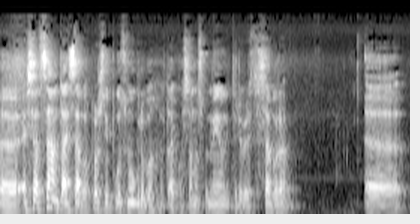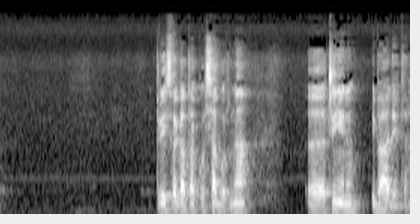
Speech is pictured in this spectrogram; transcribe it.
E, e, sad sam taj sabor, prošli put smo ugrubo, tako samo spomenuli tri vrste sabora, e, prije svega tako sabor na e, činjenu ibadeta.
